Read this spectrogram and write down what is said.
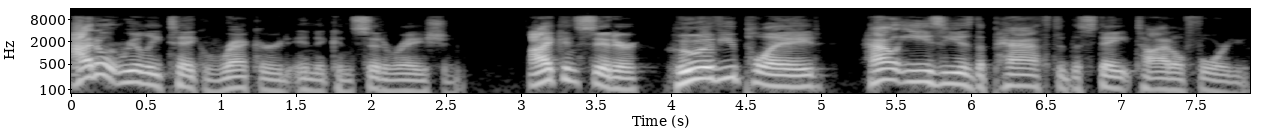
I don't really take record into consideration. I consider who have you played, how easy is the path to the state title for you.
